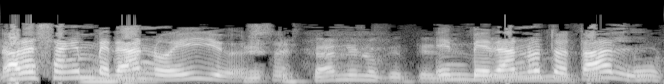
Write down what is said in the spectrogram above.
Ahora están en No, verano no. ellos. Eh, Están en lo que te En verano total.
